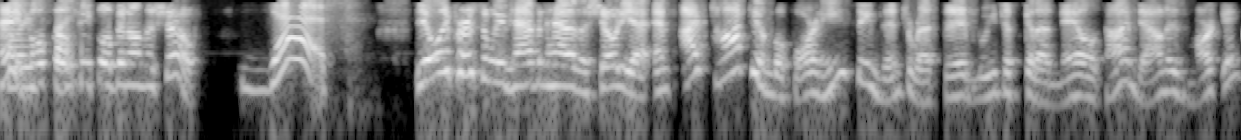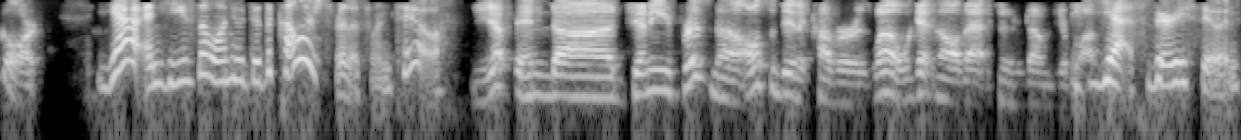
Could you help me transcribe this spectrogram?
Hey, both by... those people have been on the show. Yes. The only person we haven't had on the show yet, and I've talked to him before, and he seems interested. We just got to nail the time down. Is Mark Englert? Yeah, and he's the one who did the colors for this one too. Yep, and uh, Jenny Frison also did a cover as well. We'll get into all that as soon as we're done with your plot. Yes, very soon.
